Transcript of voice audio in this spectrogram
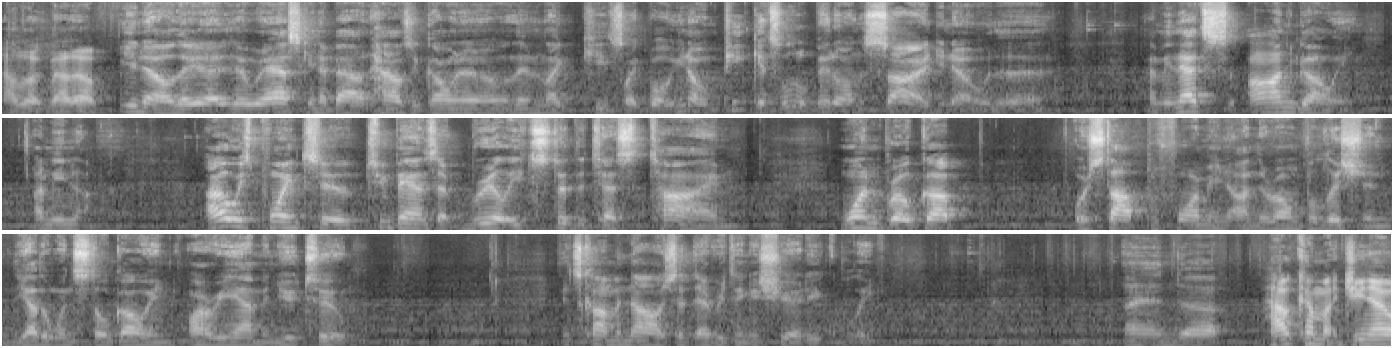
I'll look that up. you know, they they were asking about how's it going, and then like Keith's like, well, you know, Pete gets a little bit on the side, you know. The, I mean, that's ongoing. I mean, I always point to two bands that really stood the test of time. One broke up or stopped performing on their own volition. The other one's still going. REM and U2. It's common knowledge that everything is shared equally. And uh, How come? Do you know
